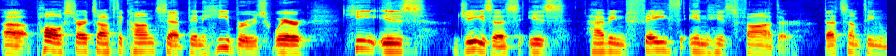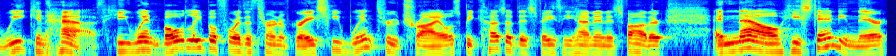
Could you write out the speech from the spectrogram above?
uh, Paul starts off the concept in Hebrews where he is, Jesus is having faith in his Father. That's something we can have. He went boldly before the throne of grace. He went through trials because of this faith he had in his Father. And now he's standing there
